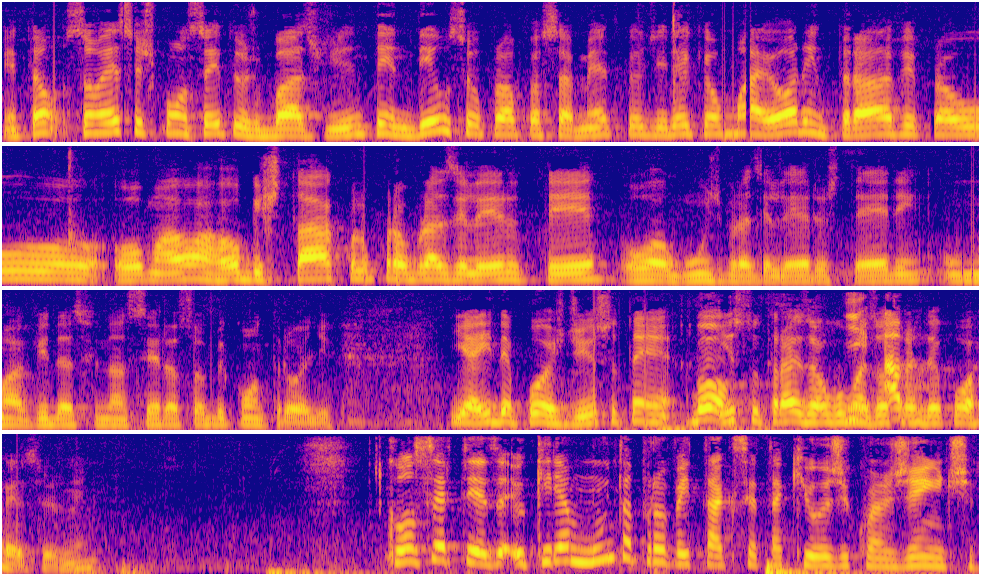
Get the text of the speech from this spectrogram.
Então, são esses conceitos básicos de entender o seu próprio orçamento que eu diria que é o maior entrave para o, o maior obstáculo para o brasileiro ter, ou alguns brasileiros terem, uma vida financeira sob controle. E aí, depois disso, tem, Bom, isso traz algumas outras a... decorrências, né? Com certeza. Eu queria muito aproveitar que você está aqui hoje com a gente,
